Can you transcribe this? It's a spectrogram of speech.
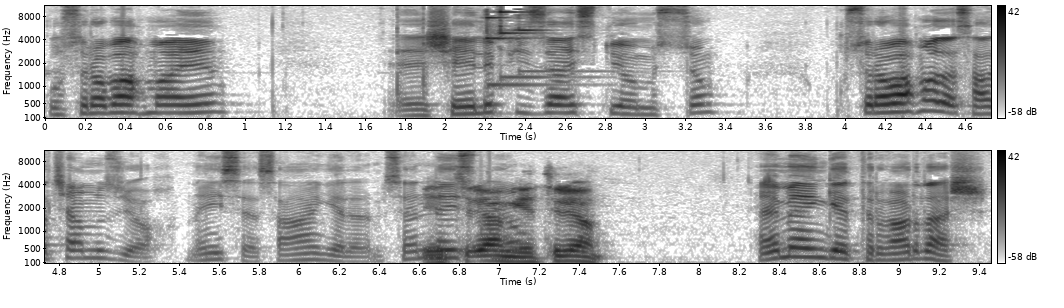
kusura bakmayın. Ee, şeyli pizza istiyormuşsun. Kusura bakma da salçamız yok. Neyse sana gelelim. Sen ne Getiriyorum istiyorsun? getiriyorum. Hemen getir kardeş.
